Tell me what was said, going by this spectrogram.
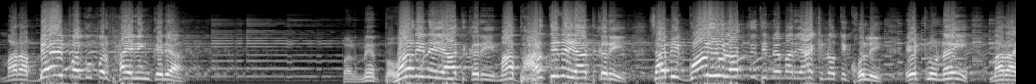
મારા બે પગ ઉપર ફાયરિંગ કર્યા. પણ મેં ભવાનીને યાદ કરી, માં ભારતીને યાદ કરી. સાહેબ, ગોળીઓ લાગતી હતી મેં મારી આંખ નહોતી ખોલી. એટલું નહીં, મારા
